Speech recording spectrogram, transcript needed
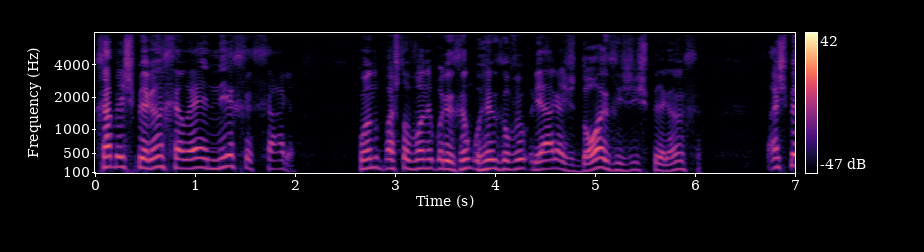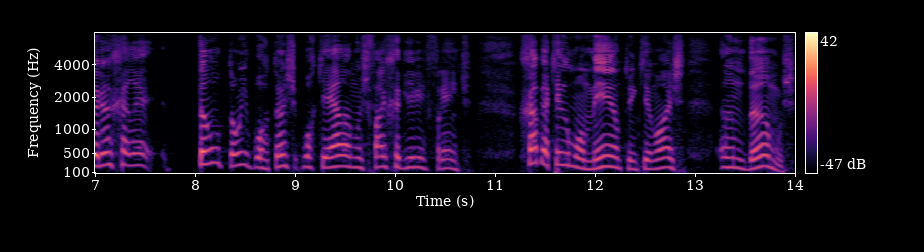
Sabe, a esperança ela é necessária. Quando o pastor Vânia, por exemplo, resolveu criar as doses de esperança, a esperança é tão, tão importante porque ela nos faz seguir em frente. Sabe aquele momento em que nós andamos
